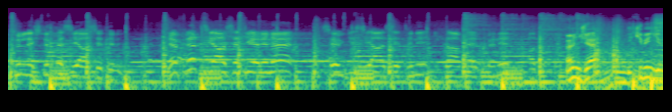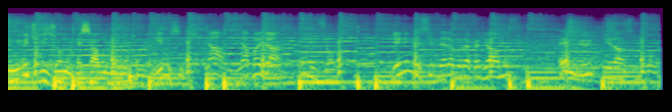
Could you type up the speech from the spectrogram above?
bütünleştirme siyasetini, nefret siyaseti yerine sevgi siyasetini ikame etmenin adı. Önce 2023 vizyonun hesabını vermek zorunda değil misiniz? Ya yapacağız bu vizyon yeni nesillere bırakacağımız en büyük mirasımız olacak.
